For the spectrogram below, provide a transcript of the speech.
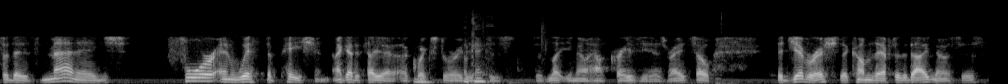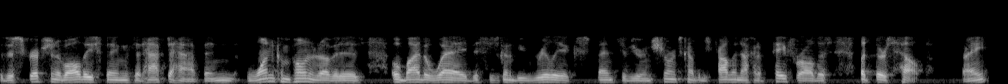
so that it's managed for and with the patient. I got to tell you a quick story okay. To let you know how crazy it is, right? So, the gibberish that comes after the diagnosis, the description of all these things that have to happen. One component of it is, oh, by the way, this is going to be really expensive. Your insurance company's probably not going to pay for all this, but there's help. right?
